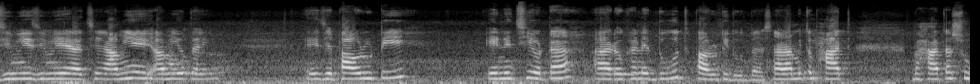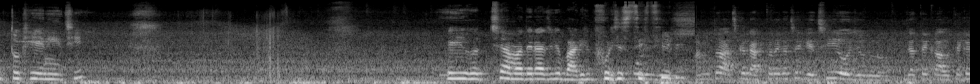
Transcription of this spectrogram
ঝিমিয়ে ঝিমিয়ে আছে আমি আমিও তাই। এই যে পাউরুটি এনেছি ওটা আর ওখানে দুধ পাউরুটি দুধ ব্যাস। আর আমি তো ভাত ভাত আর শুক্তো খেয়ে নিয়েছি। এই হচ্ছে আমাদের আজকে বাড়ির পরিস্থিতি। আমি তো আজকে ডাক্তারের কাছে গেছি ওই জন্য, যাতে কাল থেকে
